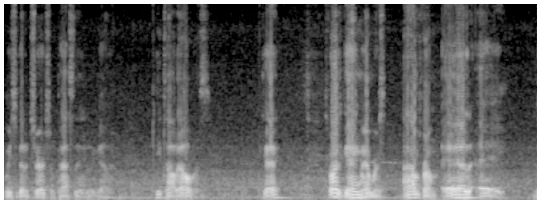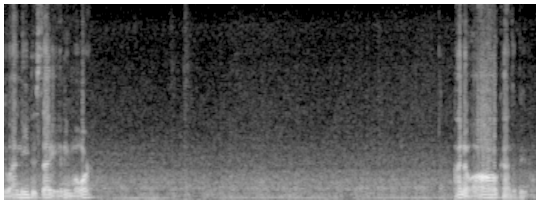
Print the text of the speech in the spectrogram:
We used to go to church and pass the in together. He taught Elvis. Okay? As far as gang members, I'm from L.A. Do I need to say any more? I know all kinds of people.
